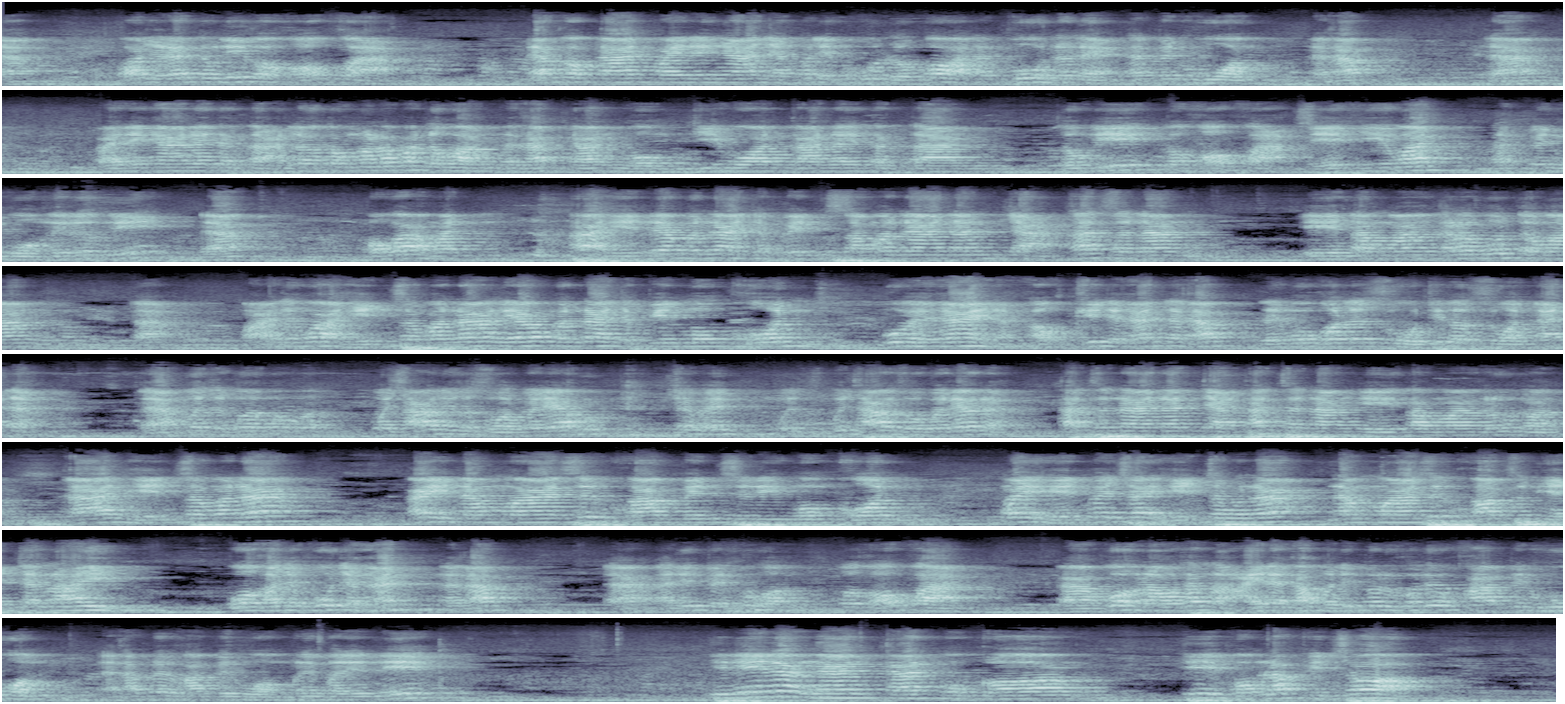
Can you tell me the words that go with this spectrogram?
นะเพราะฉะนั้นตรงนี้ก็ขอฝากแล้วก็การไปในงานอย่างพระเดชพระคุณหลวงพ่อท่านพูดนั่นแหละท่านเป็นห่วงนะครับนะไปในงานอะไรต่างๆ เราต้องมาระมัดระวังนะครับ การห่มจีวรการอะไรต่างๆ ตรงนี้ก็ขอฝากเสียกีวัดท่านเป็นห่วงในเรื่องนี้นะเพราะว่ามันถ้าเห็นแล้วมันน่าจะเป็นสมนานันจากทัศนัง เอตมังกระมุตตมังหมายถึงว่าเห็นสมณะแล้วมันน่าจะเป็นมงคลพูดง่ายๆนะเขาคิดอย่างนั้นนะครับในมงคลสูตรที่เราสวดกันนะนะเมื่อเมื่อเมื่อเมื่อเช้านี่ก็สวดไปแล้วใช่ไหมเมื่อเมื่อเช้าสวดไปแล้วนะทัศนานันจะทัศนังเอกมังรู้ก่อนการเห็นสมณะให้นำมาซึ่งความเป็นสิริมงคล ไม่เห็นไม่ใช่เห็นสมณะนำมาซึ่งความเสมียนจันไรพวกเขาจะพูดอย่างนั้นนะครับนะอันนี้เป็นพวกพวกขอฝากอ่า พวกเราทั้งหลายนะครับวันนี้เขาเรียกว่าความเป็นห่วงนะครับเรื่องความเป็นห่วงในประเด็นนี้ ทีนี้เรื่องงานการปกครองที่ผมรับผิดชอบ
